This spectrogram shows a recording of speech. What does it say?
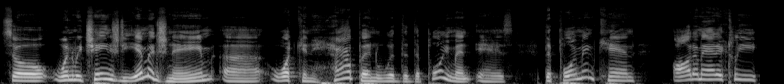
So when we change the image name, uh, what can happen with the deployment is deployment can automatically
